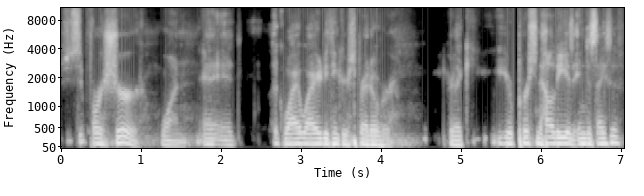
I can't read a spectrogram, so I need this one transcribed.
just for sure one, and it like why why do you think you're spread over? You're like your personality is indecisive.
